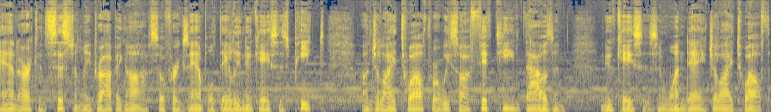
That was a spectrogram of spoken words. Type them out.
and are consistently dropping off. So, for example, daily new cases peaked on July 12th, where we saw 15,000 new cases in one day, July 12th.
